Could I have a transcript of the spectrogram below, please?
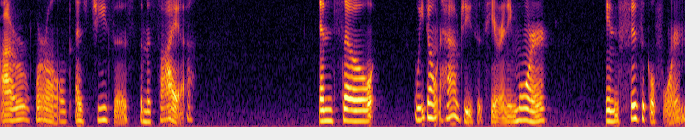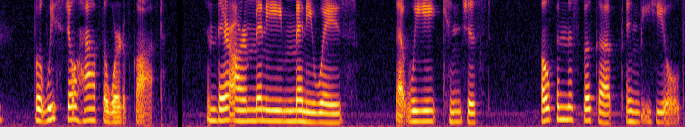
our world as Jesus, the Messiah. And so we don't have Jesus here anymore in physical form, but we still have the Word of God. And there are many, many ways that we can just open this book up and be healed.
